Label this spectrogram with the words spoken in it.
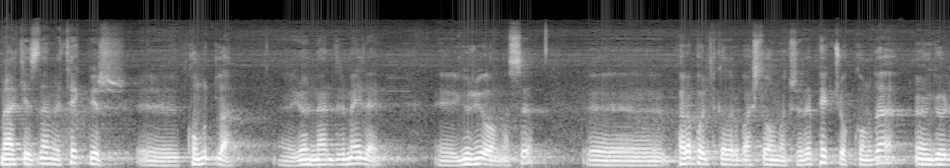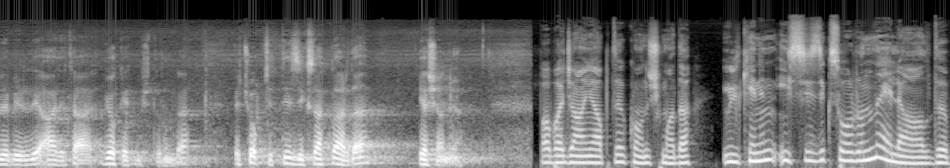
merkezden ve tek bir e, komutla, e, yönlendirmeyle e, yürüyor olması e, para politikaları başta olmak üzere pek çok konuda öngörülebilirliği adeta yok etmiş durumda ve çok ciddi zikzaklar da yaşanıyor. Babacan yaptığı konuşmada ülkenin işsizlik sorununu ele aldı.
